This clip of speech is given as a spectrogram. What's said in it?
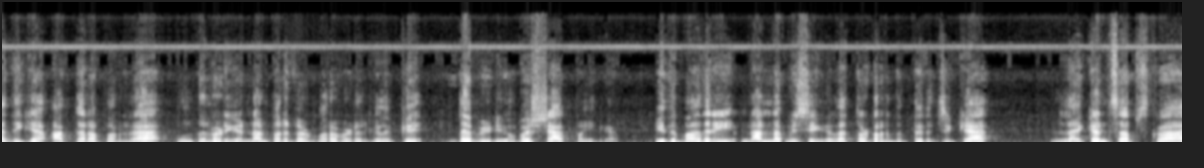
அதிக அக்கறைப்படுற உங்களுடைய நண்பர்கள் உறவினர்களுக்கு இந்த வீடியோவை ஷேர் பண்ணுங்க. இது மாதிரி நல்ல விஷயங்களை தொடர்ந்து தெரிஞ்சுக்க லைக் அண்ட் சப்ஸ்கிரைப்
